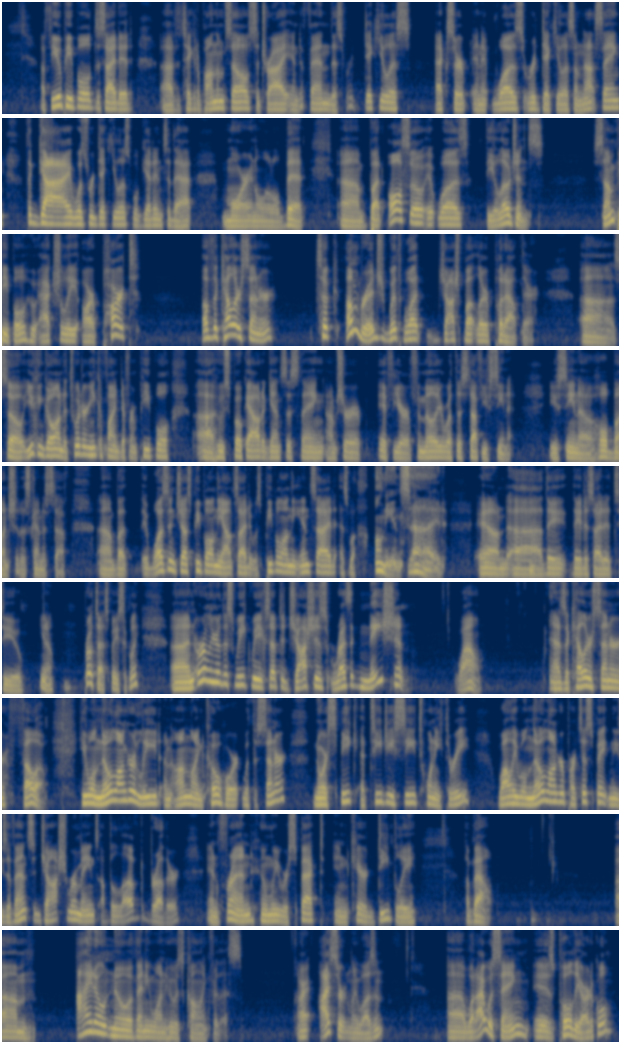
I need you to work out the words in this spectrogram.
a few people decided uh, to take it upon themselves to try and defend this ridiculous excerpt, and it was ridiculous. I'm not saying the guy was ridiculous. We'll get into that more in a little bit. Um, but also, it was theologians. Some people who actually are part of the Keller Center took umbrage with what Josh Butler put out there. Uh, so you can go onto Twitter you can find different people uh, who spoke out against this thing. I'm sure if you're familiar with this stuff, you've seen it. You've seen a whole bunch of this kind of stuff. Uh, but it wasn't just people on the outside; it was people on the inside as well. On the inside, and uh, they they decided to you know protest basically. Uh, and earlier this week, we accepted Josh's resignation. Wow, as a Keller Center Fellow. He will no longer lead an online cohort with the Center nor speak at TGC 23. While he will no longer participate in these events, Josh remains a beloved brother and friend whom we respect and care deeply about. Um, I don't know of anyone who is calling for this. All right, I certainly wasn't. Uh, what I was saying is pull the article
